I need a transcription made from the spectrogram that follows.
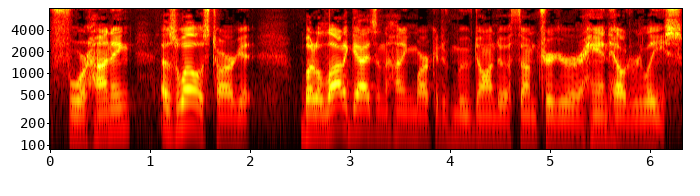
for hunting as well as target, but a lot of guys in the hunting market have moved on to a thumb trigger or a handheld release.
